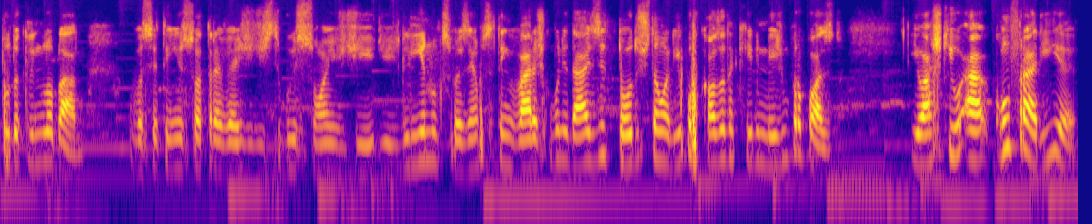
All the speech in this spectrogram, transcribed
tudo aquilo englobado você tem isso através de distribuições de, de, Linux, por exemplo, você tem várias comunidades e todos estão ali por causa daquele mesmo propósito. E eu acho que a confraria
